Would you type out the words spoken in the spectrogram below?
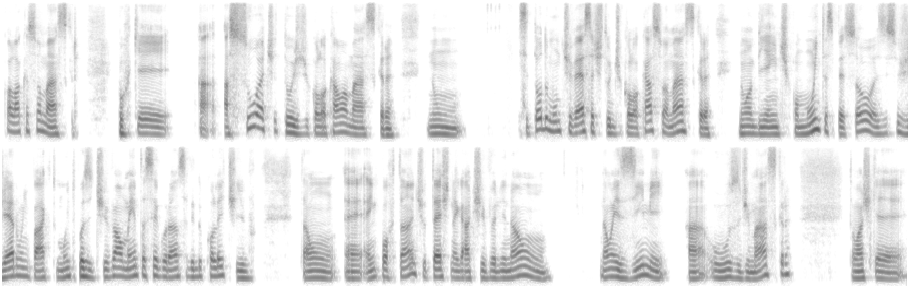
coloca a sua máscara. Porque a, a sua atitude de colocar uma máscara num, se todo mundo tivesse a atitude de colocar sua máscara num ambiente com muitas pessoas, isso gera um impacto muito positivo e aumenta a segurança do coletivo. Então, é, é importante, o teste negativo ele não, não exime a, o uso de máscara, então acho que é,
